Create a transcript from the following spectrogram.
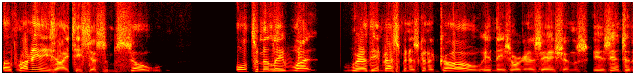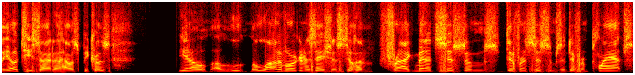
of running these IT systems. So ultimately, what where the investment is going to go in these organizations is into the OT side of the house because you know a, a lot of organizations still have fragmented systems, different systems in different plants,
